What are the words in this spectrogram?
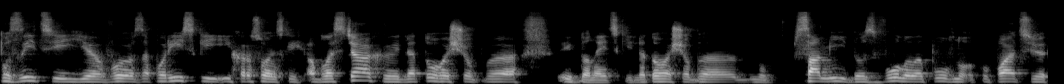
позицій в Запорізькій і Херсонській областях для того, щоб і в Донецькій, для того, щоб ну самі дозволили повну окупацію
